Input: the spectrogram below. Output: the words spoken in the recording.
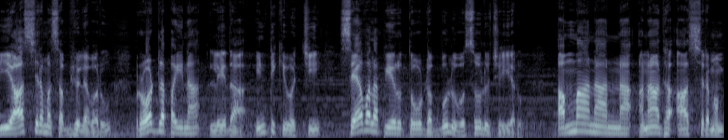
ఈ ఆశ్రమ సభ్యులెవరు? రోడ్లపైన లేదా ఇంటికి వచ్చి సేవల పేరుతో డబ్బులు వసూలు చేయరు అమ్మా నాన్న అనాథ ఆశ్రమం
